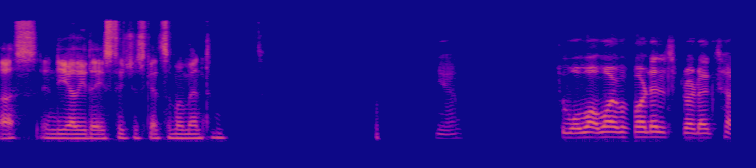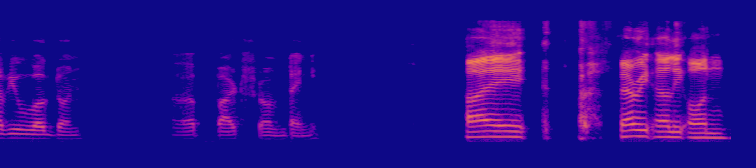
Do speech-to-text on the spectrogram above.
us in the early days to just get some momentum. Yeah. So what what what else products have you worked on apart from Tiny? I very early on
